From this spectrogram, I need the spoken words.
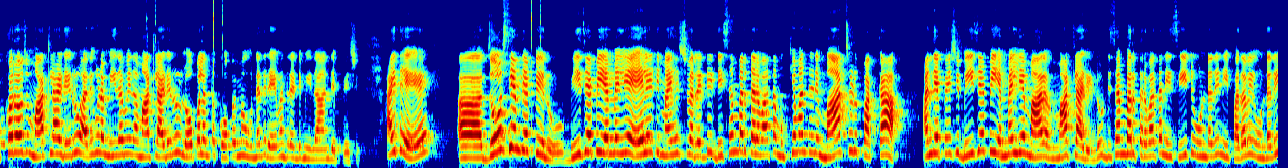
ఒక్కరోజు మాట్లాడిర్రు అది కూడా మీద మీద మాట్లాడిర్రు. లోపలంత కోపమే ఉన్నది రేవంత్ రెడ్డి మీద అని చెప్పేసి. అయితే జోస్యం చెప్పిర్రు. BJP MLA Aleti Maheshwar Reddy December తర్వాత ముఖ్యమంత్రిని మార్చుడు పక్కా అని చెప్పేసి బీజేపీ ఎమ్మెల్యే మా మాట్లాడిండు. డిసెంబర్ తర్వాత నీ సీటు ఉండదు నీ పదవి ఉండదు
